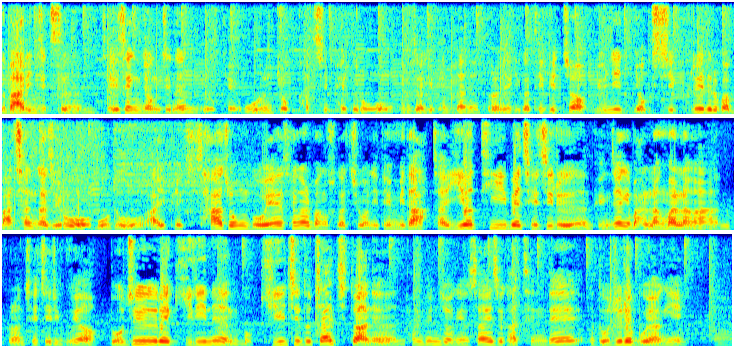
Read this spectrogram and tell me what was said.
그 말인즉슨 재생 정지는 이렇게 오른쪽 터치패드로 동작이 된다는 그런 얘기가 되겠죠. 유닛 역시 크레들과 마찬가지로 모두 IPX4 정도의 생활 방수가 지원이 됩니다. 자, 이어팁의 재질은 굉장히 말랑말랑한 그런 재질이고요. 노즐의 길이는 뭐 길지도 짧지도 않은 평균적인 사이즈 같은데 노즐의 모양이 어,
